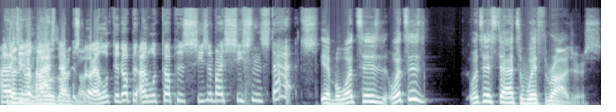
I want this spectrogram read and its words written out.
I did it last episode. does. I looked it up. I looked up his season by season stats. Yeah, but what's his what's his what's his stats with Rodgers?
